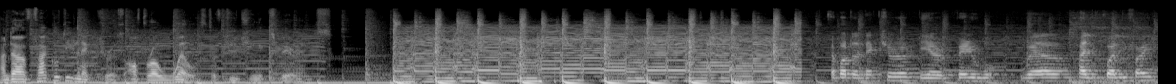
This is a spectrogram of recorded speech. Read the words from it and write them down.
and our faculty lecturers offer a wealth of teaching experience. About the lecturer, they are very well, highly qualified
